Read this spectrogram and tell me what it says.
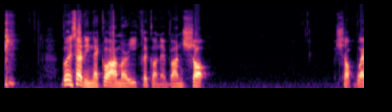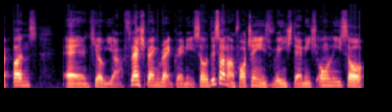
Go inside the Neko Armory, click on advanced shop. Shop weapons and here we are flashbang red grenade so this one unfortunately is range damage only. So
